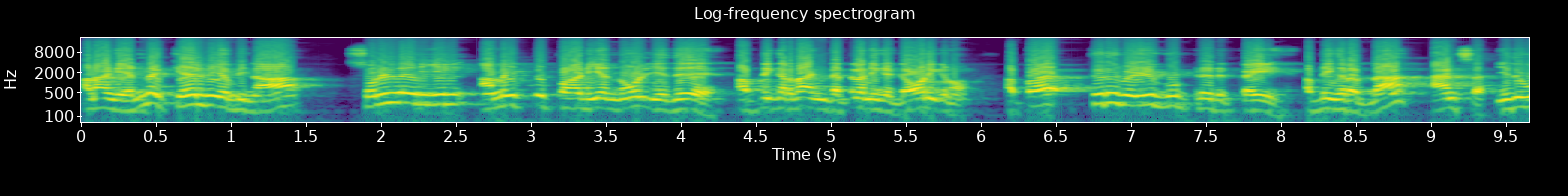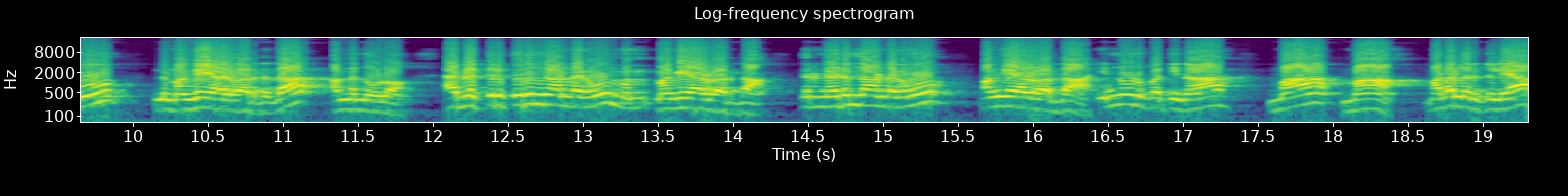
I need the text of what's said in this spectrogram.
ஆனா அங்க என்ன கேள்வி அப்படின்னா சொல்லணியில் அமைத்து பாடிய நூல் எது? அப்படிங்கறதா இந்த இடத்துல நீங்க கவனிக்கணும். அப்ப திருவெழுகூற்றிருக்கை அப்படிங்கிறது தான் ஆன்சர் இதுவும் இந்த மங்கை தான் அந்த நூலும். அதுல திரு குறுந்தாண்டகமும் ம- மங்கை ஆழ்வார் தான். திரு நெடுந்தாண்டகமும் மங்கை ஆழ்வார் தான். இன்னொன்னு பாத்தீங்கன்னா மா மா. மடல் இருக்கு இல்லையா?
